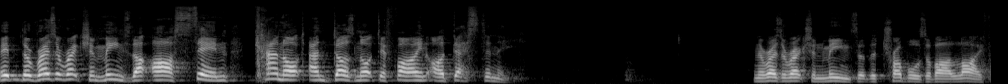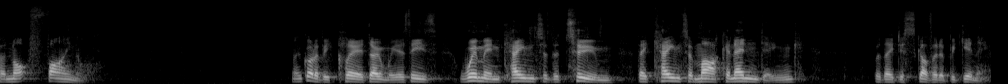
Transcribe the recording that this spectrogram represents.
It, the resurrection means that our sin cannot and does not define our destiny. And the resurrection means that the troubles of our life are not final. We've got to be clear, don't we? As these women came to the tomb, they came to mark an ending, but they discovered a beginning.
